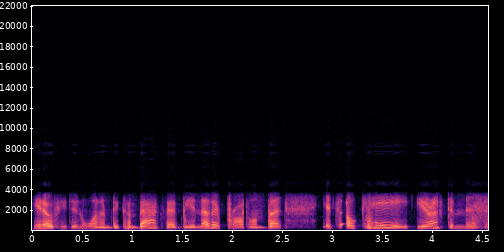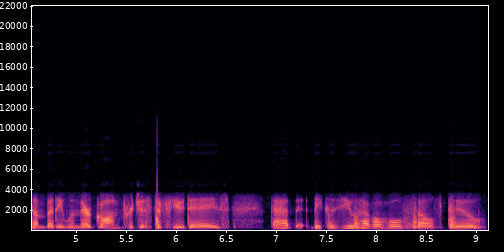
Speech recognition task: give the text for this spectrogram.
You know, if you didn't want him to come back, that'd be another problem. But it's okay. You don't have to miss somebody when they're gone for just a few days. That because you have a whole self too.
